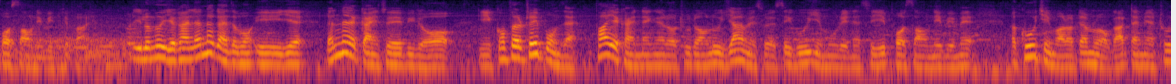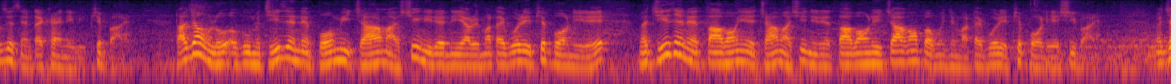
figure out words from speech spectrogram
ပေါ်ဆောင်နေပြီဖြစ်ပါတယ်။ဒီလိုမျိုးရခိုင်လက်နက်ကိုင်တပုံ AA ရဲ့လက်နက်ကင်ဆွဲပြီးတော့ဒီ confederate ပုံစံအဖရခိုင်နိုင်ငံတော်ထူထောင်လို့ရမယ်ဆိုတဲ့စိတ်ကူးယဉ်မှုတွေနဲ့စီးရေးပေါ်ဆောင်နေပေမဲ့ အခုအချိန်မှာတော့တက်မတော်ကတံမြန်ထိုးစစ်ဆင်တိုက်ခိုက်နေပြီဖြစ်ပါတယ်။ဒါကြောင့်မလို့အခုမကြီးစင်နဲ့ဘောမိဂျားမှာရှိနေတဲ့နေရာတွေမှာတိုက်ပွဲတွေဖြစ်ပေါ်နေတယ်။မကြီးစင်နဲ့တာပေါင်းရဲ့ဂျားမှာရှိနေတဲ့တာပေါင်းလေးကြားကောင်းပတ်ဝန်းကျင်မှာတိုက်ပွဲတွေဖြစ်ပေါ်လျက်ရှိပါတယ်။မကြ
